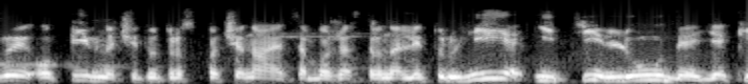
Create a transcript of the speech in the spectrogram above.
з опівночі тут розпочинається божественна літургія, і ті люди, які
